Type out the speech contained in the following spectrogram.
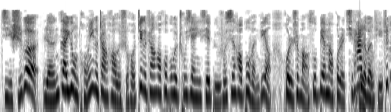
几十个人在用同一个账号的时候，这个账号会不会出现一些，比如说信号不稳定，或者是网速变慢，或者其他的问题？这都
